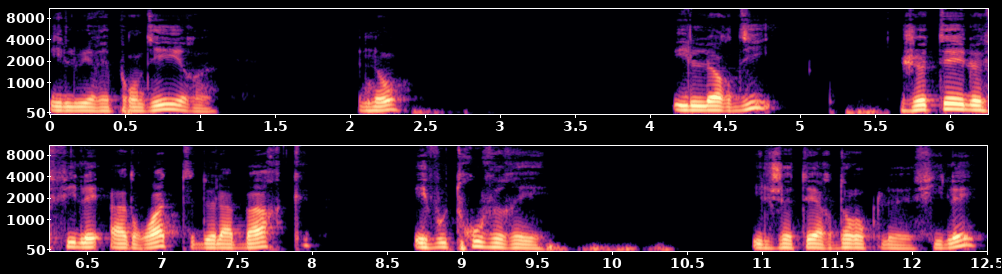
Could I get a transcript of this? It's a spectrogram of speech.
Ils lui répondirent Non. Il leur dit Jetez le filet à droite de la barque, et vous trouverez. Ils jetèrent donc le filet,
